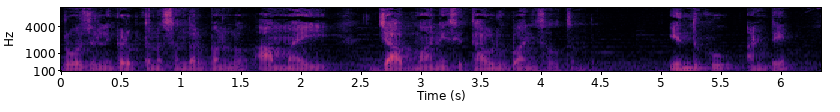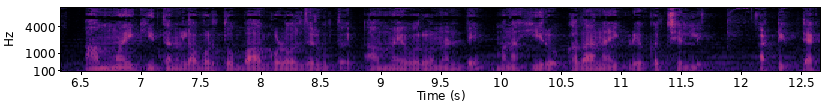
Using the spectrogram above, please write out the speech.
రోజుల్ని గడుపుతున్న సందర్భంలో ఆ అమ్మాయి జాబ్ మానేసి తాగుడుకు బానిస అవుతుంది. ఎందుకు అంటే ఆ అమ్మాయికి తన లవర్తో బాగా గొడవలు జరుగుతాయి. ఆ అమ్మాయి ఎవరు అని అంటే మన హీరో కథానాయకుడి యొక్క చెల్లి ఆ టిక్ టాక్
